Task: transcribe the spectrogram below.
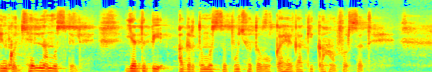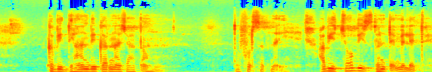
इनको झेलना मुश्किल है। यद्यपि अगर तुम उससे पूछो तो वो कहेगा कि कहाँ फुर्सत है। कभी ध्यान भी करना चाहता हूँ तो फुर्सत नहीं है। अब ये 24 घंटे मिले थे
